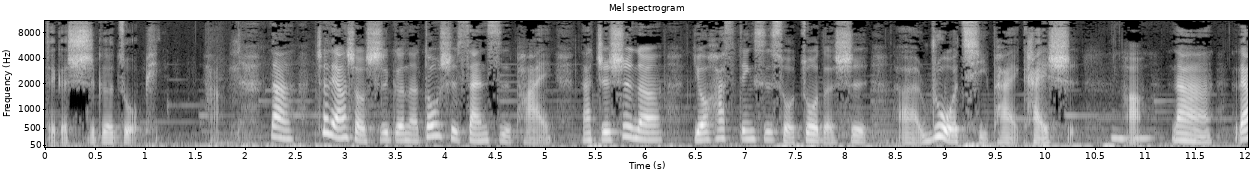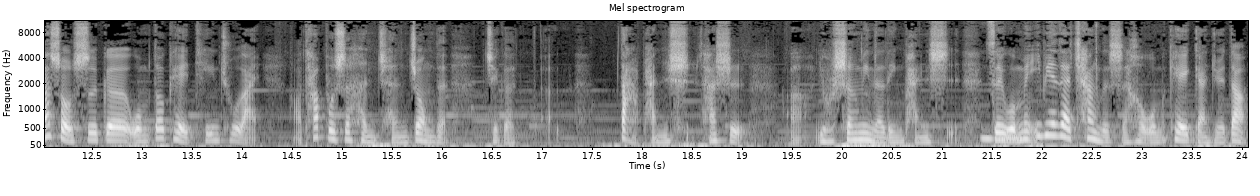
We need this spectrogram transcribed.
这个诗歌作品。好，那这两首诗歌呢，都是三四拍，那只是呢，由哈斯丁斯所做的是呃弱起拍开始。好，那两首诗歌我们都可以听出来，啊，它不是很沉重的这个。大磐石，它是啊、呃、有生命的灵磐石，所以我们一边在唱的时候，我们可以感觉到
